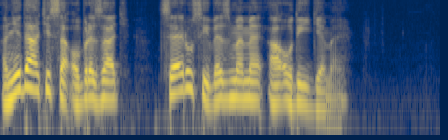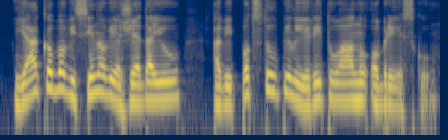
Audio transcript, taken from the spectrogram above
a nedáte sa obrezať, dceru si vezmeme a odídeme. Jákobovi synovia žiadajú, aby podstúpili rituálnu obriezku.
